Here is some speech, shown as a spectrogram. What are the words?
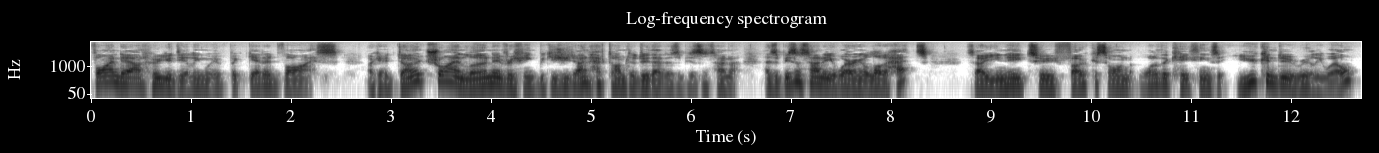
Find out who you're dealing with, but get advice. Okay, don't try and learn everything because you don't have time to do that as a business owner. As a business owner, you're wearing a lot of hats. So you need to focus on what are the key things that you can do really well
